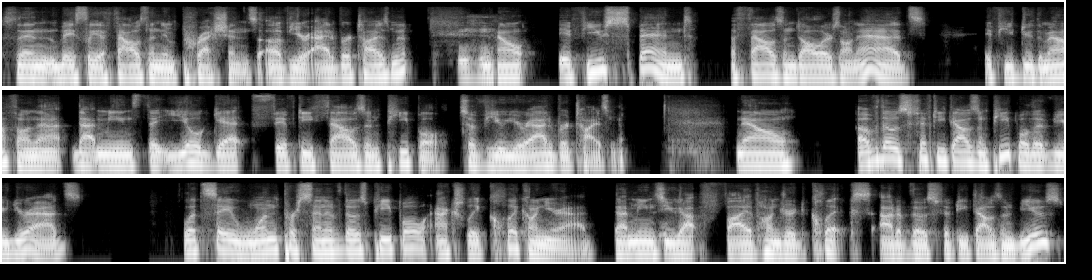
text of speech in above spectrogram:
So then, basically, a thousand impressions of your advertisement. Mm-hmm. Now, if you spend a thousand dollars on ads, if you do the math on that, that means that you'll get 50,000 people to view your advertisement. Now, of those 50,000 people that viewed your ads, let's say 1% of those people actually click on your ad. That means you got 500 clicks out of those 50,000 views.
